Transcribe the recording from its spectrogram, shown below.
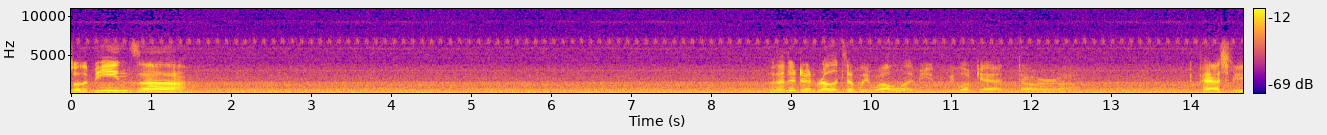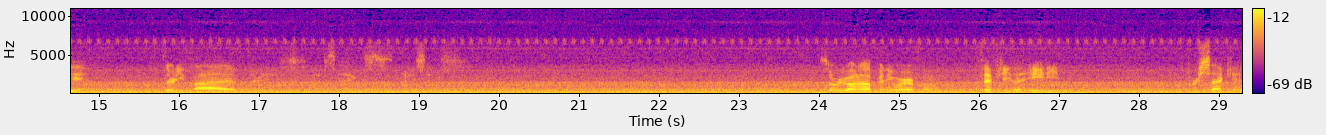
So the beans, uh, I think they're doing relatively well. I mean, we look at our uh, capacity, 35, 36, 36. So we're going up anywhere from 50 to 80 per second.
